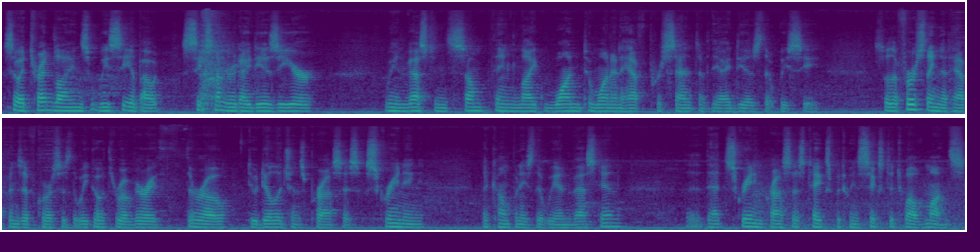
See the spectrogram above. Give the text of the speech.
So at Trendlines, we see about 600 ideas a year. We invest in something like 1 to 1.5% of the ideas that we see. So the first thing that happens, of course, is that we go through a very thorough due diligence process, screening the companies that we invest in. Uh, That screening process takes between 6 to 12 months.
